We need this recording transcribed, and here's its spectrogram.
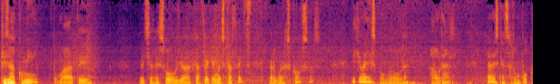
que ya comí tomate, leche de soya, café que no es café y algunas cosas, y que me dispongo ahora a orar y a descansar un poco.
